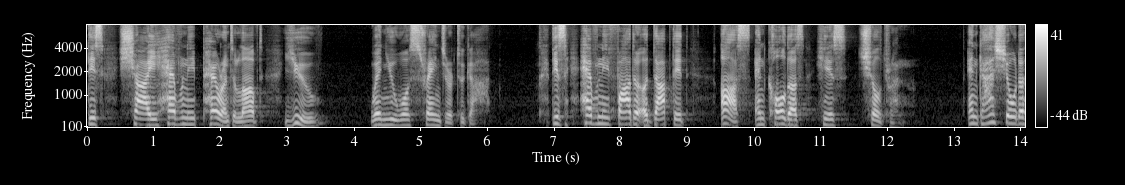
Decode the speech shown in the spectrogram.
This shy heavenly parent loved you when you were stranger to God. This heavenly Father adopted us and called us his children. And God showed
